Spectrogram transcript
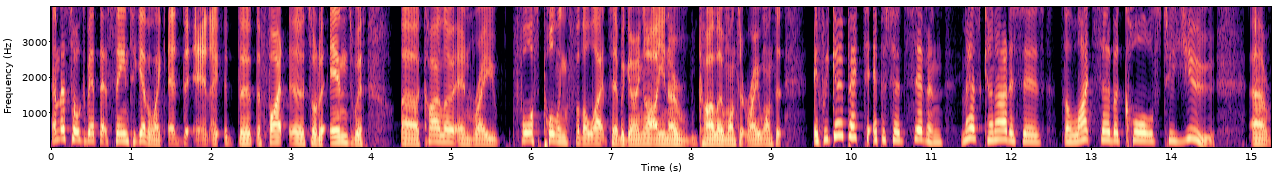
And let's talk about that scene together. Like at the, at, the, the fight uh, sort of ends with uh, Kylo and Rey force pulling for the lightsaber, going, oh, you know, Kylo wants it, Rey wants it. If we go back to episode 7, Maz Kanata says, the lightsaber calls to you. Uh,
